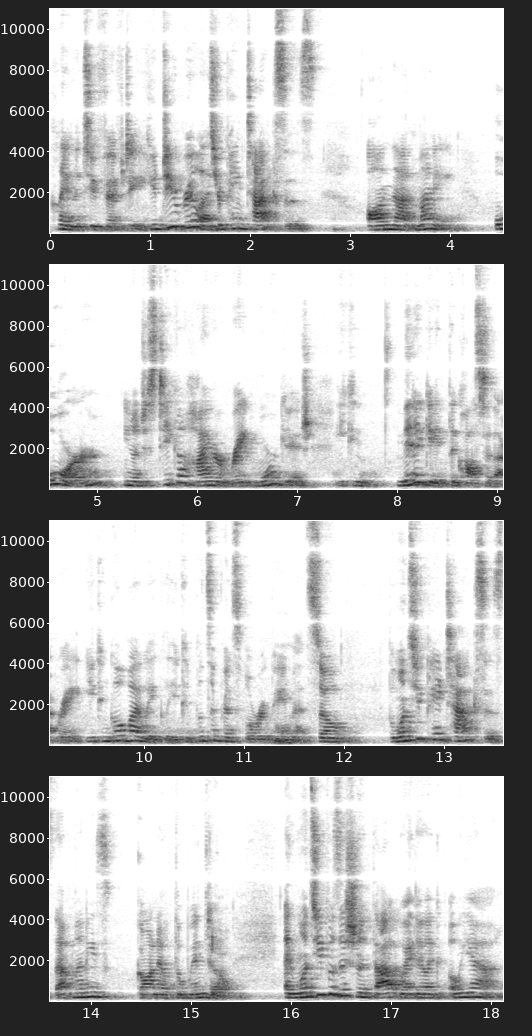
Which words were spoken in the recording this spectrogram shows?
claim the 250. You do realize you're paying taxes on that money. Or, you know, just take a higher rate mortgage. You can mitigate the cost of that rate. You can go bi-weekly. You can put some principal repayment. So, but once you pay taxes, that money's gone out the window. And once you position it that way, they're like, oh yeah,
